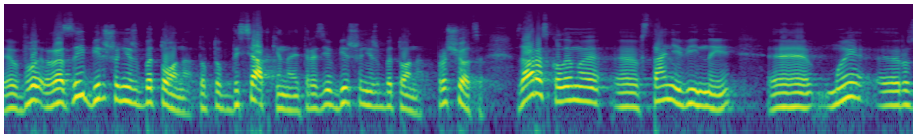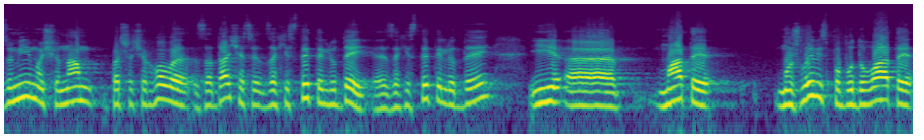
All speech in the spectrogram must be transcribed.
е, в рази більше, ніж бетона, тобто в десятки навіть разів більше, ніж бетона. Про що це? Зараз, коли ми в стані війни, ми розуміємо, що нам першочергова задача це захистити людей, захистити людей і мати можливість побудувати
